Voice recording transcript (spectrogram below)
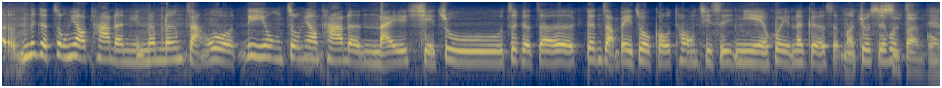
呃，那个重要他人，你能不能掌握？利用重要他人来协助这个的跟长辈做沟通，其实你也会那个什么，就是会事半功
